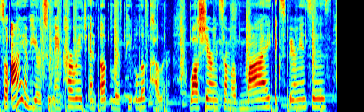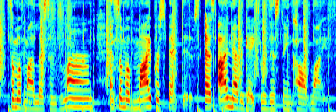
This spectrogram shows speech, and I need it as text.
So, I am here to encourage and uplift people of color while sharing some of my experiences, some of my lessons learned, and some of my perspectives as I navigate through this thing called life.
